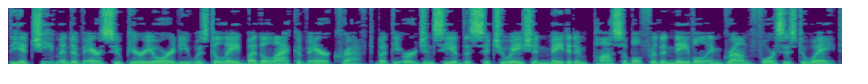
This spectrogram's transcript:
The achievement of air superiority was delayed by the lack of aircraft but the urgency of the situation made it impossible for the naval and ground forces to wait.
